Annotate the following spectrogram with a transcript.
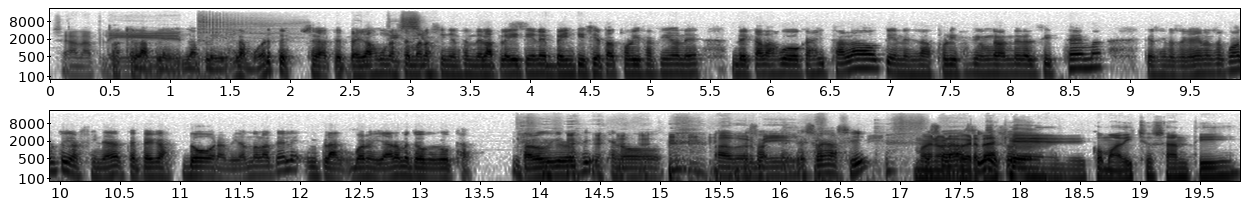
O sea, la Play. Es que la Play, la Play es la muerte. O sea, te pegas una semana sin encender la Play, tienes 27 actualizaciones de cada juego que has instalado, tienes la actualización grande del sistema, que si no sé qué, no sé cuánto, y al final te pegas dos horas mirando la tele, en plan, bueno, y ahora me tengo que gustar. ¿Sabes lo que quiero decir? Que no. A Eso, dormir. eso es así. Bueno, Eso la es así, verdad es que, como ha dicho Santi,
